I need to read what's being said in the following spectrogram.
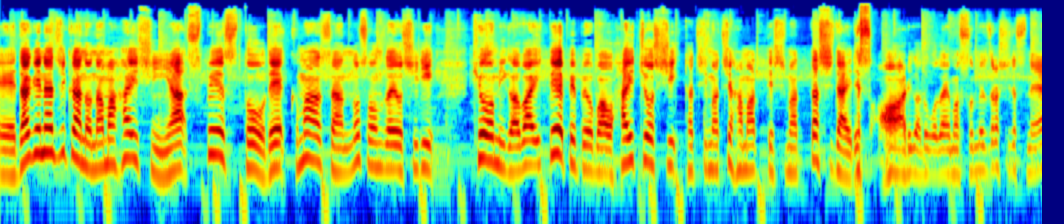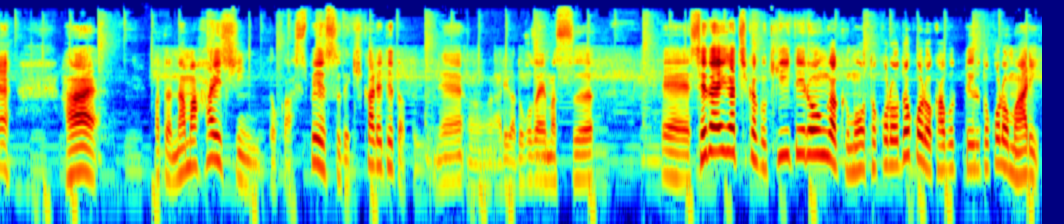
えーダゲな時間の生配信やスペース等で熊さんの存在を知り、興味が湧いてペペオバを拝聴し、たちまちハマってしまった次第です。あありがとうございます。珍しいですね。はい。また生配信とかスペースで聞かれてたというね、うん、ありがとうございます。えー世代が近く聴いている音楽もところどころかぶっているところもあり、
